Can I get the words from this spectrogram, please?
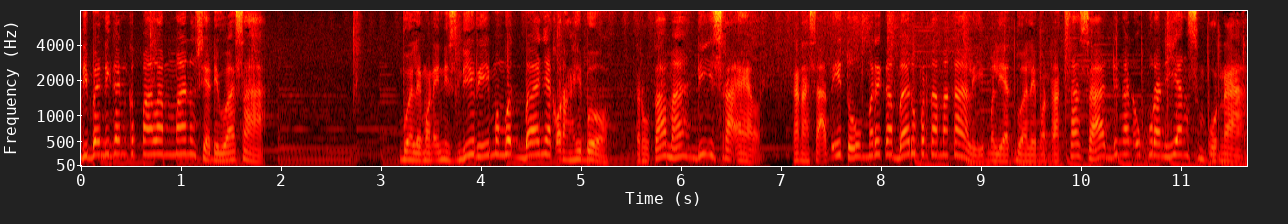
dibandingkan kepala manusia dewasa. Buah lemon ini sendiri membuat banyak orang heboh, terutama di Israel. Karena saat itu mereka baru pertama kali melihat buah lemon raksasa dengan ukuran yang sempurna.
